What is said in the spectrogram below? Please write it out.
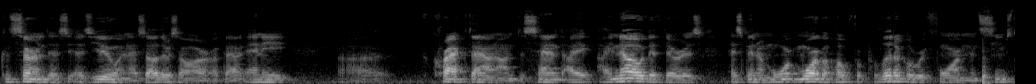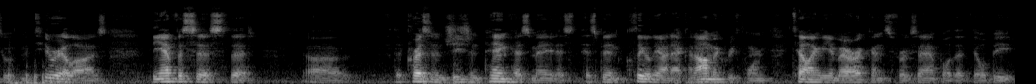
concerned as, as you and as others are about any uh, crackdown on dissent. I, I know that there is, has been a more, more of a hope for political reform than seems to have materialized. The emphasis that uh, that President Xi Jinping has made has, has been clearly on economic reform, telling the Americans, for example, that there'll be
